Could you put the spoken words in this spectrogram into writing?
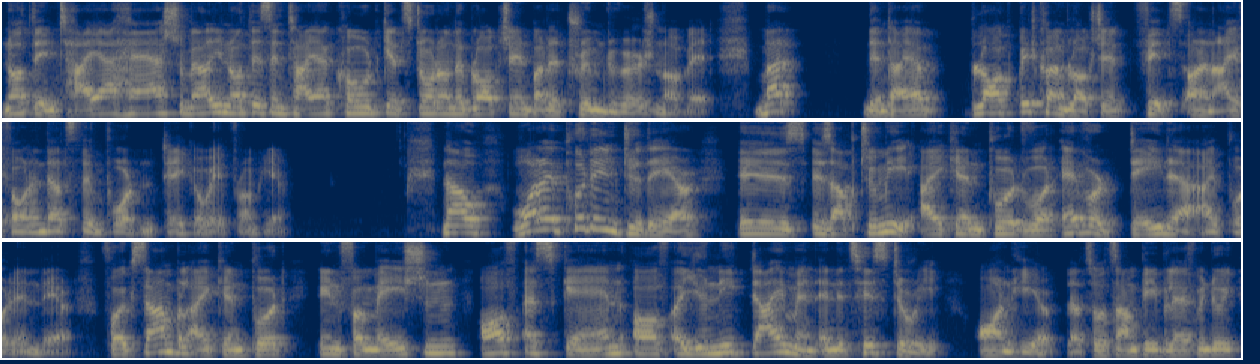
not the entire hash value, not this entire code gets stored on the blockchain, but a trimmed version of it. But the entire block Bitcoin blockchain fits on an iPhone, and that's the important takeaway from here. Now, what I put into there is, is up to me. I can put whatever data I put in there. For example, I can put information of a scan of a unique diamond and its history on here. That's what some people have been doing.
